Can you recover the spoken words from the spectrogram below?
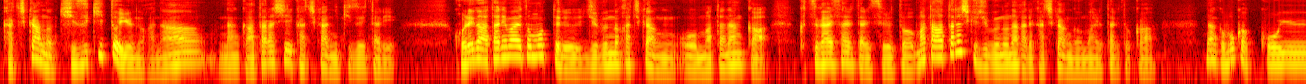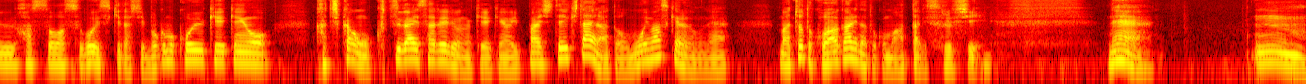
価値観の気づきというのかな。なんか新しい価値観に気づいたり、これが当たり前と思ってる自分の価値観をまたなんか覆されたりすると、また新しく自分の中で価値観が生まれたりとか、なんか僕はこういう発想はすごい好きだし、僕もこういう経験を、価値観を覆されるような経験をいっぱいしていきたいなと思いますけれどもね。まあちょっと怖がりなとこもあったりするし、ねえ。うん。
